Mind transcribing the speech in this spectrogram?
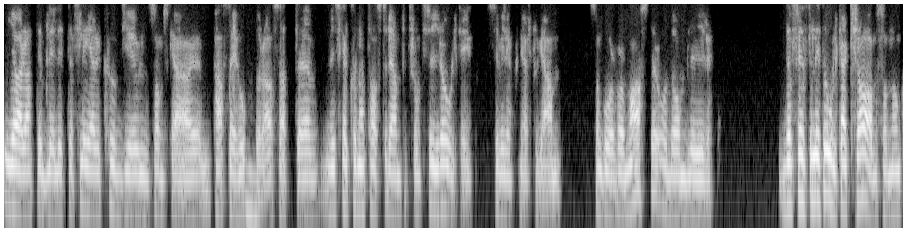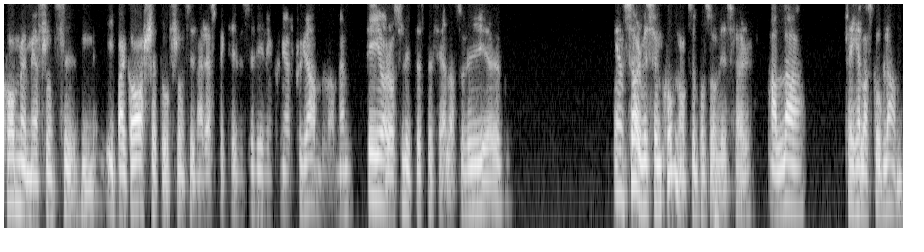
gör att det blir lite fler kugghjul som ska passa ihop. Då, då så att eh, vi ska kunna ta studenter från fyra olika civilingenjörsprogram som går vår master och de blir då finns det lite olika krav som de kommer med från sin, i bagaget då, från sina respektive civilingenjörsprogram. Då. Men det gör oss lite speciella. Så vi en servicefunktion också på så vis för alla, för hela skolan.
